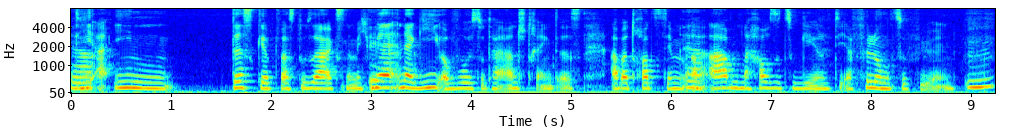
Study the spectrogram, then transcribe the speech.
ja. die ihnen das gibt, was du sagst, nämlich mehr ja. Energie, obwohl es total anstrengend ist, aber trotzdem am Abend nach Hause zu gehen und die Erfüllung zu fühlen. Mhm.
